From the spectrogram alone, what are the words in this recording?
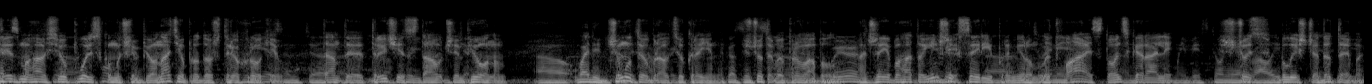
Ти змагався у польському чемпіонаті впродовж трьох років. Там ти тричі став чемпіоном. Чому ти обрав цю країну? Що тебе привабило? Адже є багато інших серій, приміром, Литва, естонське ралі, щось ближче до тебе.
